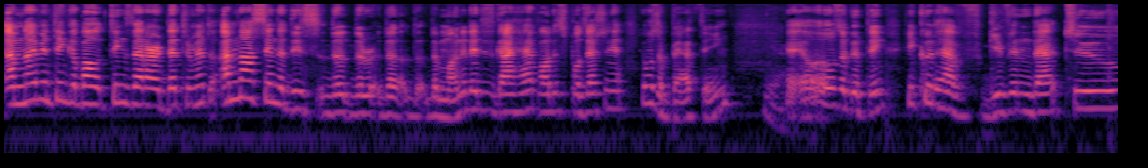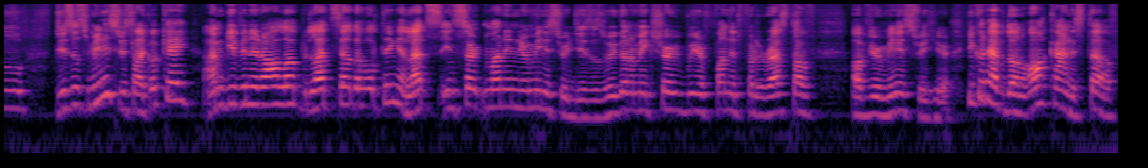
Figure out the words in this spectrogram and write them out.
I'm not even thinking about things that are detrimental. I'm not saying that this the the the, the, money that this guy have, all this possession, it was a bad thing. yeah. It it was a good thing. He could have given that to Jesus' ministry. It's like, okay, I'm giving it all up. Let's sell the whole thing and let's insert money in your ministry, Jesus. We're gonna make sure we are funded for the rest of of your ministry here. He could have done all kind of stuff,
